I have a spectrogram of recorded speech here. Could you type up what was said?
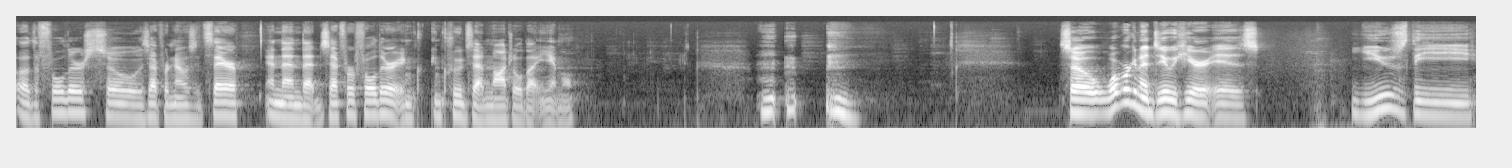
of the folder so Zephyr knows it's there. And then that Zephyr folder in includes that module.yaml. so what we're going to do here is use the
